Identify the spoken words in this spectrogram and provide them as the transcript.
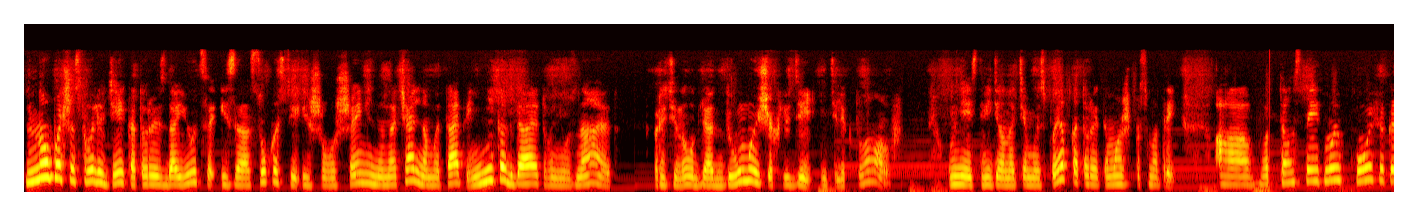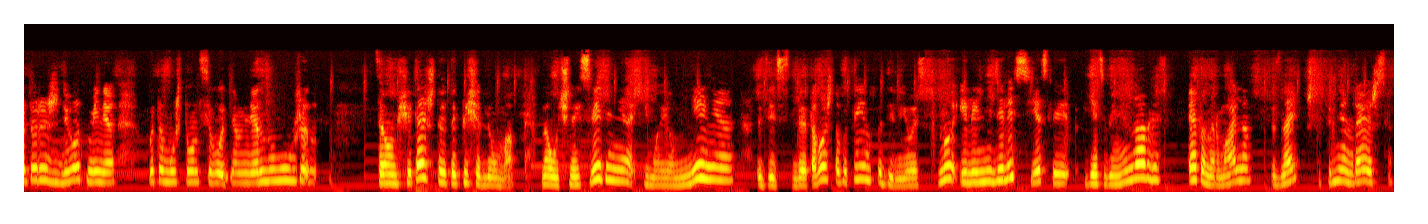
Но большинство людей, которые сдаются из-за сухости и шелушений на начальном этапе, никогда этого не узнают. Ретинол для думающих людей, интеллектуалов. У меня есть видео на тему SPF, которое ты можешь посмотреть. А вот там стоит мой кофе, который ждет меня, потому что он сегодня мне нужен целом считай, что это пища для ума. Научные сведения и мое мнение здесь для того, чтобы ты им поделилась. Ну или не делись, если я тебе не нравлюсь, это нормально, знай, что ты мне нравишься.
